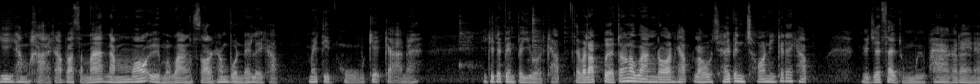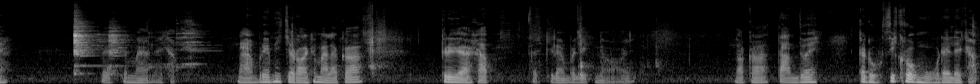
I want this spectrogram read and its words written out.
ที่ทำขายครับเราสามารถนำหม้ออื่นมาวางซ้อนข้างบนได้เลยครับไม่ติดหูเกะกะนะ นี่ก็จะเป็นประโยชน์ครับแต่เวลาเปิดต้องระวังร้อนครับเราใช้เป็นช้อนนี้ก็ได้ครับ หรือจะใส่ถุงมือผ้าก็ได้นะเปิดขึ้นมาเลยครับน้ำเริ่มที่จะร้อนขึ้นมาแล้วก็เกลือครับใส่เกลือไปเล็กน้อย แล้วก็ตามด้วย ระดูกซี่โครงหมูได้เลยครับ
